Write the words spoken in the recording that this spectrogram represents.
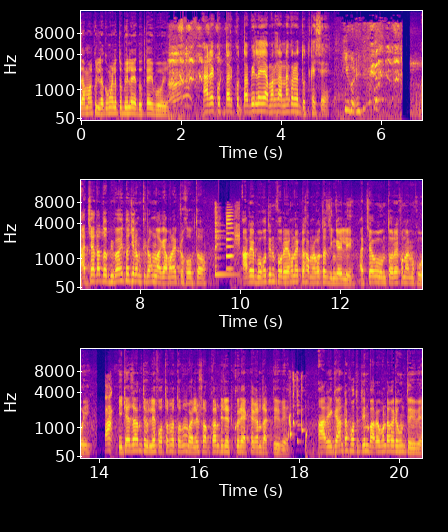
জামা খুললে ঘুমাইলে তো বিলাই দুধ খাইবই। আরে কুত্তার কুত্তা বিলাই আমার রান্না করে দুধ খাইছে। আচ্ছা দাদু বিবাহিত ছিলাম কীরকম লাগে? আমার একটু খুব তো। আরে বহুদিন পরে এখন একটা আমার কথা জিঙ্গাইলি। আচ্ছা ও তোর এখন আমি কই? এটা জানতে হইলে প্রথমে তোর মোবাইলে সব গান ডিলিট করে একটা গান রাখতে হইবে। আর এই গানটা প্রতিদিন বারো ঘণ্টা করে শুনতে হইবে।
